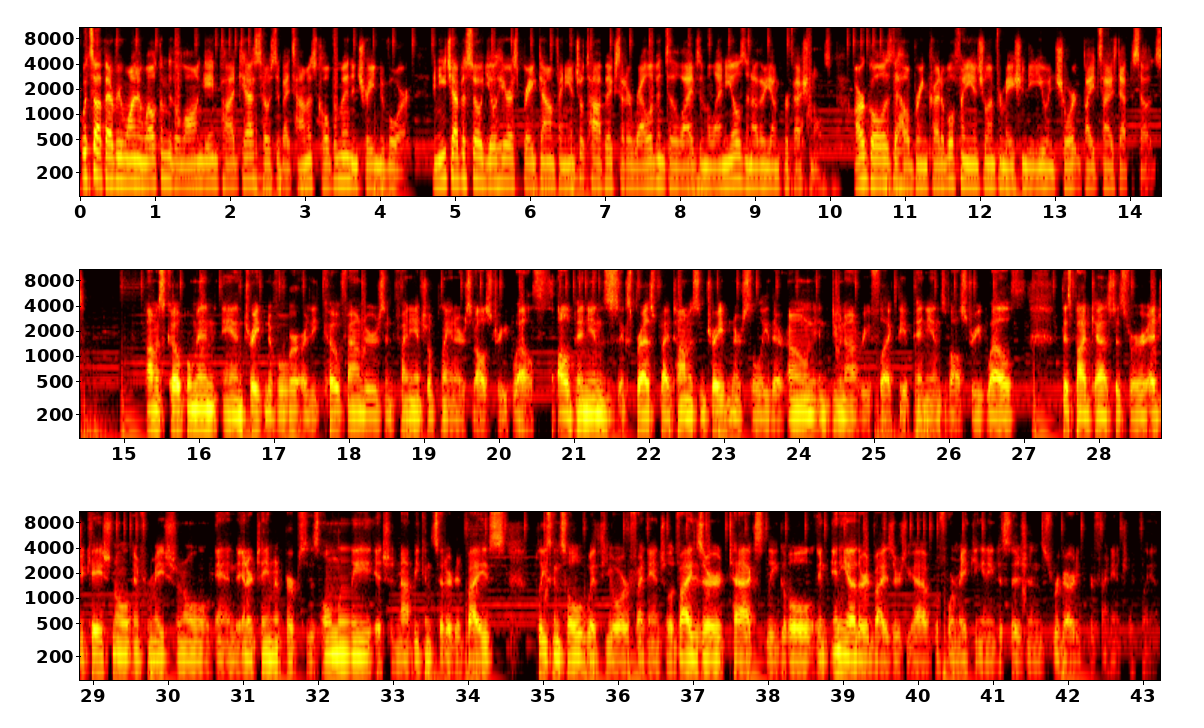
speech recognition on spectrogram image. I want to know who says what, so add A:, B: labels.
A: What's up, everyone, and welcome to the Long Game Podcast hosted by Thomas Kopelman and Trayton DeVore. In each episode, you'll hear us break down financial topics that are relevant to the lives of millennials and other young professionals. Our goal is to help bring credible financial information to you in short, bite sized episodes.
B: Thomas Kopelman and Trayton DeVore are the co founders and financial planners at All Street Wealth. All opinions expressed by Thomas and Trayton are solely their own and do not reflect the opinions of All Street Wealth. This podcast is for educational, informational, and entertainment purposes only. It should not be considered advice. Please consult with your financial advisor, tax, legal, and any other advisors you have before making any decisions regarding your financial plan.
